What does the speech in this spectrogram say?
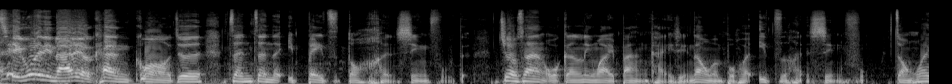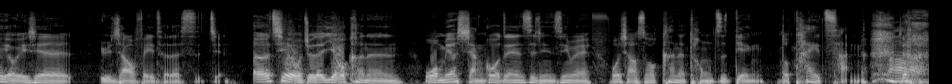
请问你哪里有看过？就是真正的一辈子都很幸福的，就算我跟另外一半很开心，但我们不会一直很幸福。总会有一些云霄飞车的时间，而且我觉得有可能我没有想过这件事情，是因为我小时候看的同志电影都太惨了，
